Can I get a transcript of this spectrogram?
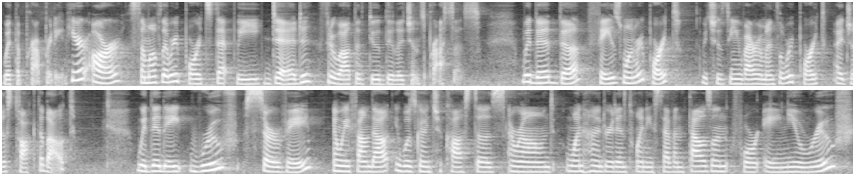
with the property. Here are some of the reports that we did throughout the due diligence process. We did the phase one report, which is the environmental report I just talked about we did a roof survey and we found out it was going to cost us around 127,000 for a new roof.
